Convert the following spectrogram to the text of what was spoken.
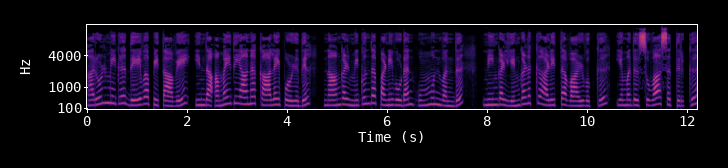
அருள்மிகு தேவ பிதாவே இந்த அமைதியான காலை பொழுதில் நாங்கள் மிகுந்த பணிவுடன் உம்முன் வந்து நீங்கள் எங்களுக்கு அளித்த வாழ்வுக்கு எமது சுவாசத்திற்கு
